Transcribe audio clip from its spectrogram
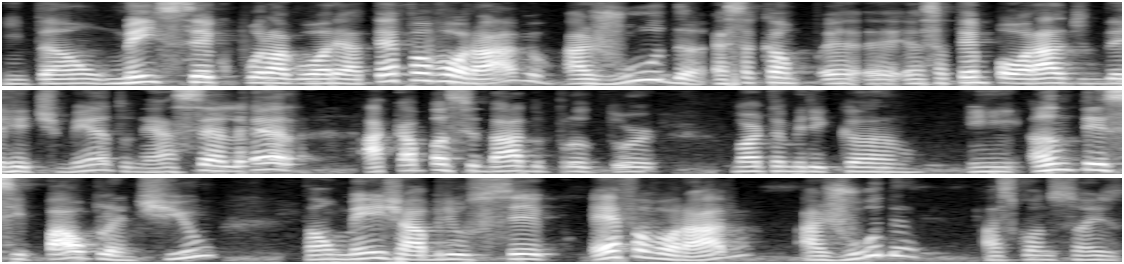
Então, o mês seco por agora é até favorável, ajuda essa, é, é, essa temporada de derretimento, né, acelera a capacidade do produtor norte-americano em antecipar o plantio. Então, o mês de abril seco é favorável, ajuda as condições,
